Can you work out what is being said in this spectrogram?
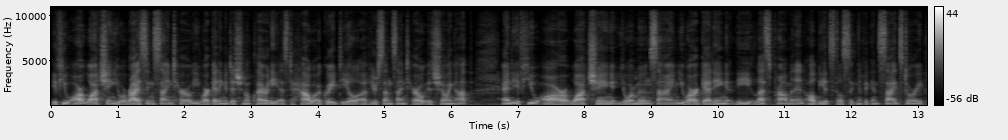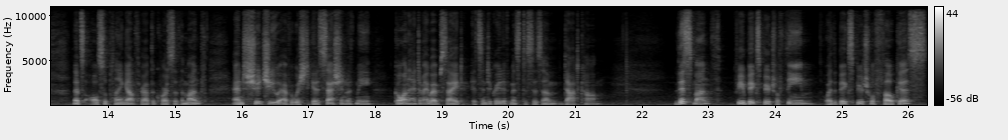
If you are watching your rising sign tarot, you are getting additional clarity as to how a great deal of your sun sign tarot is showing up. And if you are watching your moon sign, you are getting the less prominent, albeit still significant side story that's also playing out throughout the course of the month. And should you ever wish to get a session with me, go on ahead to my website. It's integrativemysticism.com. This month, for your big spiritual theme or the big spiritual focus,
